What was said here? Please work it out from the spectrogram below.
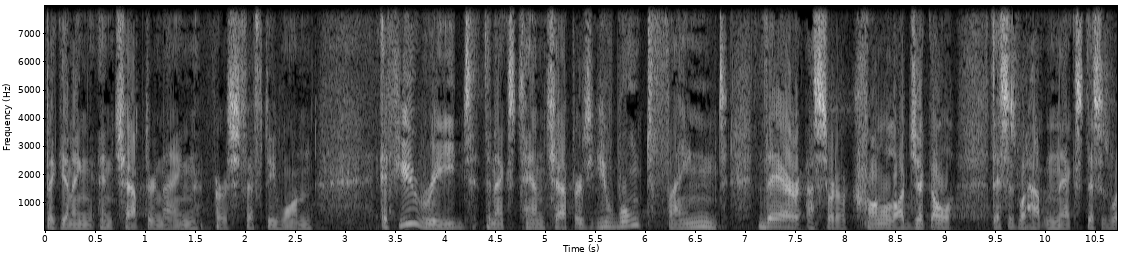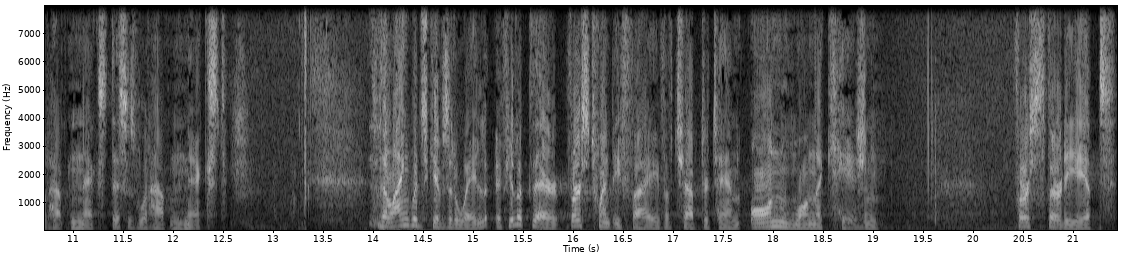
beginning in chapter 9, verse 51 if you read the next 10 chapters, you won't find there a sort of a chronological, this is what happened next, this is what happened next, this is what happened next. The language gives it away. If you look there, verse 25 of chapter 10, on one occasion. Verse 38,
